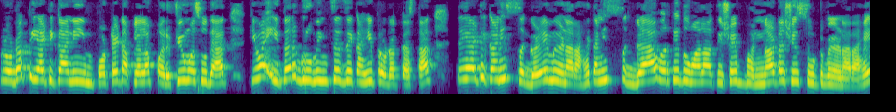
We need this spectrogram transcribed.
प्रोडक्ट या ठिकाणी इम्पॉर्टंट आपल्याला परफ्यूम असू द्यात किंवा इतर ग्रुमिंगचे जे काही प्रोडक्ट असतात ते या ठिकाणी सगळे मिळणार आहेत आणि सगळ्यावरती तुम्हाला अतिशय भन्नाट अशी सूट मिळणार आहे.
